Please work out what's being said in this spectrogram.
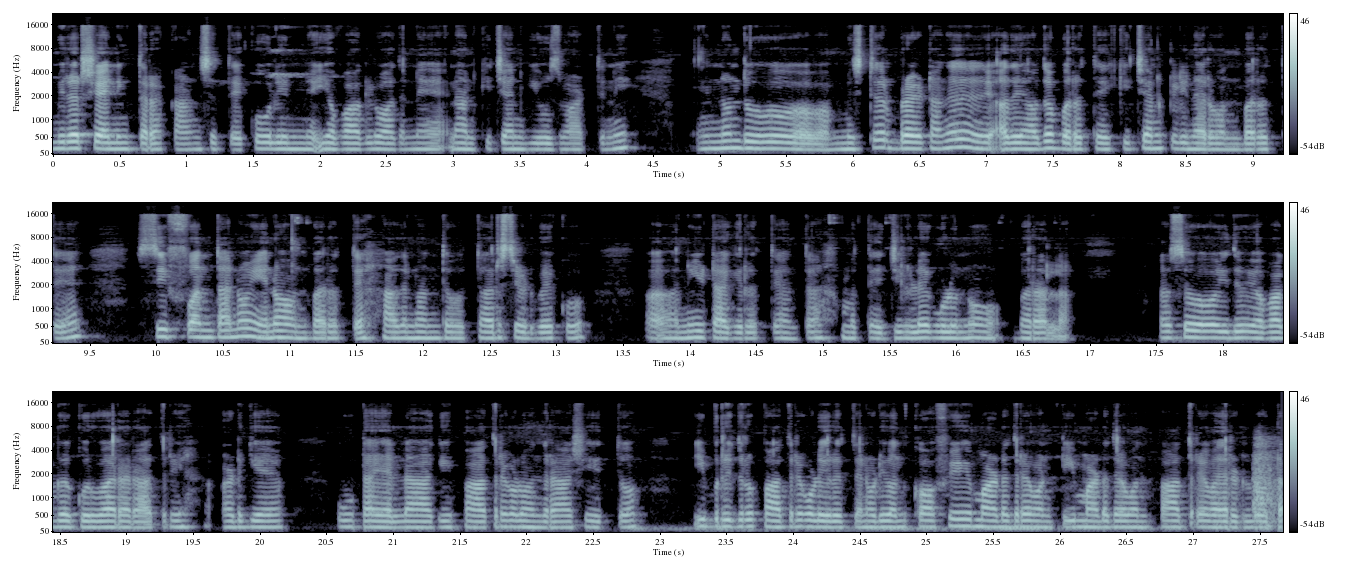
ಮಿರರ್ ಶೈನಿಂಗ್ ಥರ ಕಾಣಿಸುತ್ತೆ. ಕೋಲಿನ್ ಯಾವಾಗಲೂ ಅದನ್ನೇ ನಾನು ಕಿಚನ್ಗೆ ಯೂಸ್ ಮಾಡ್ತೀನಿ. ಇನ್ನೊಂದು ಮಿಸ್ಟರ್ ಬ್ರೈಟ್ ಅಂದರೆ ಅದು ಯಾವುದೋ ಬರುತ್ತೆ, ಕಿಚನ್ ಕ್ಲೀನರ್ ಒಂದು ಬರುತ್ತೆ. ಸಿಫ್ ಅಂತಲೂ ಏನೋ ಒಂದು ಬರುತ್ತೆ. ಅದನ್ನೊಂದು ತರಿಸಿಡಬೇಕು. ನೀಟಾಗಿರುತ್ತೆ ಅಂತ. ಮತ್ತು ಜಿರಳೆಗಳೂ ಬರಲ್ಲ. ಸೊ, ಇದು ಯಾವಾಗ ಗುರುವಾರ ರಾತ್ರಿ ಅಡುಗೆ, ಊಟ ಎಲ್ಲ ಆಗಿ ಪಾತ್ರೆಗಳು ಒಂದು ರಾಶಿ ಇತ್ತು. ಇಬ್ಬರಿದ್ರು ಪಾತ್ರೆಗಳು ಇರುತ್ತೆ ನೋಡಿ. ಒಂದು ಕಾಫಿ ಮಾಡಿದ್ರೆ, ಒಂದು ಟೀ ಮಾಡಿದ್ರೆ, ಒಂದು ಪಾತ್ರೆ ಎರಡು ಲೋಟ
